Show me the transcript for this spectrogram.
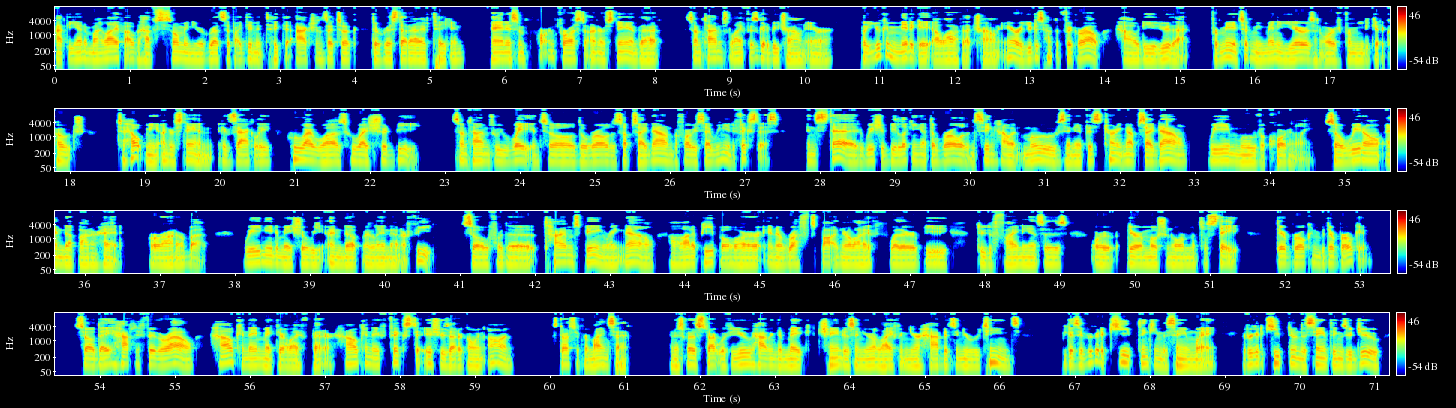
At the end of my life, I would have so many regrets if I didn't take the actions I took, the risks that I have taken. And it's important for us to understand that sometimes life is going to be trial and error, but you can mitigate a lot of that trial and error. You just have to figure out how do you do that? For me, it took me many years in order for me to get a coach to help me understand exactly who I was, who I should be. Sometimes we wait until the world is upside down before we say we need to fix this. Instead, we should be looking at the world and seeing how it moves. And if it's turning upside down, we move accordingly. So we don't end up on our head or on our butt. We need to make sure we end up and land on our feet. So for the times being right now, a lot of people are in a rough spot in their life, whether it be due to finances or their emotional or mental state. They're broken, but they're broken. So they have to figure out how can they make their life better? How can they fix the issues that are going on? It starts with your mindset. And it's going to start with you having to make changes in your life and your habits and your routines. Because if you're going to keep thinking the same way, if you're going to keep doing the same things you do,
